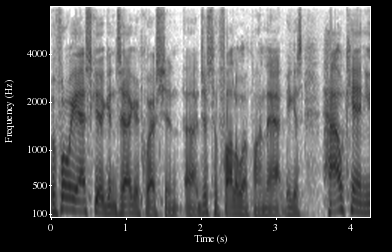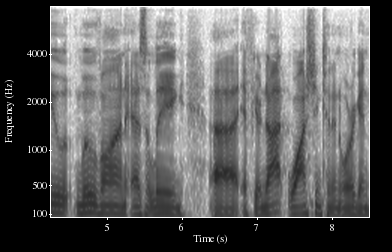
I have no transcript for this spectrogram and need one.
Before we ask you a Gonzaga question, uh, just to follow up on that, because how can you move on as a league uh, if you're not Washington and Oregon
